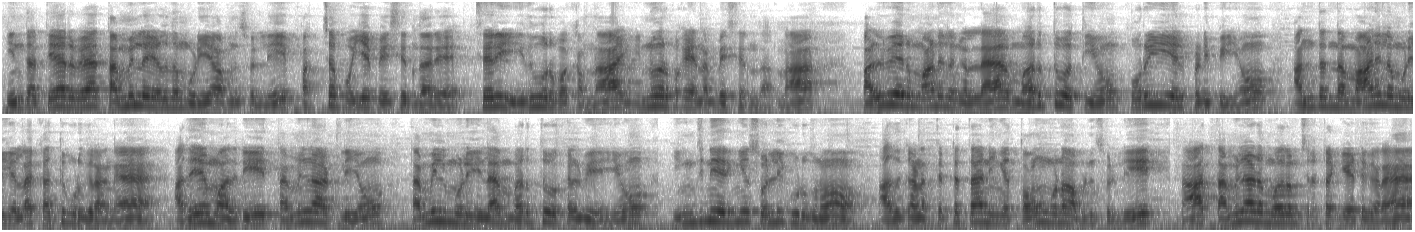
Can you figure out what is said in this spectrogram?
இந்த தேர்வை தமிழில் எழுத முடியும் அப்படின்னு சொல்லி பச்சை பொய்யே பேசியிருந்தாரு. சரி இது ஒரு பக்கம்னா இன்னொரு பக்கம் என்ன பேசியிருந்தாருன்னா பல்வேறு மாநிலங்களில் மருத்துவத்தையும் பொறியியல் படிப்பையும் அந்தந்த மாநில மொழிகளில் கற்றுக் கொடுக்குறாங்க. அதே மாதிரி தமிழ்நாட்டிலையும் தமிழ் மொழியில் மருத்துவ கல்வியையும் இன்ஜினியரிங்கையும் சொல்லி கொடுக்கணும். அதுக்கான திட்டத்தை நீங்கள் துவங்கணும் அப்படின்னு சொல்லி நான் தமிழ்நாடு முதலமைச்சர்கிட்ட கேட்டுக்கிறேன்.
